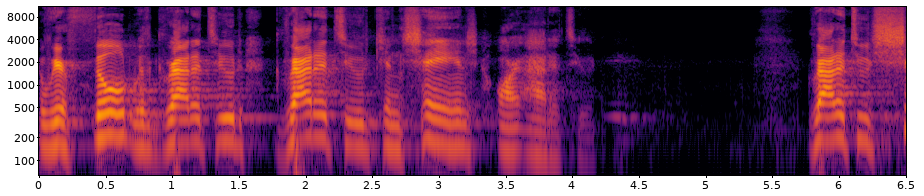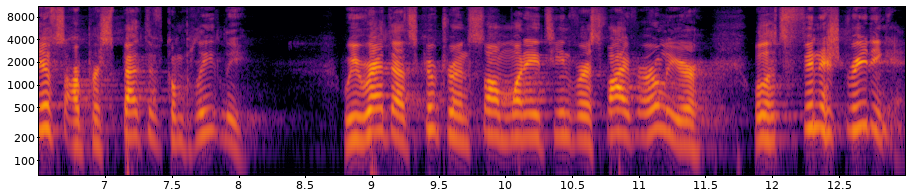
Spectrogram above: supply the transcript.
and we are filled with gratitude, gratitude can change our attitude. Gratitude shifts our perspective completely. We read that scripture in Psalm 118, verse 5 earlier. Well, let's finish reading it.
